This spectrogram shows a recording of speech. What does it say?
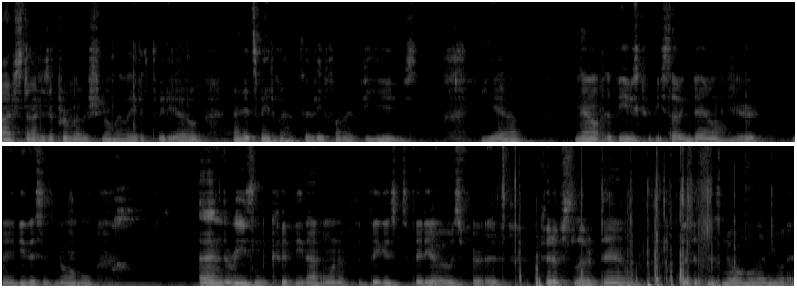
I've started a promotion on my latest video, and it's made about 35 views. Yeah. Now, the views could be slowing down here, maybe this is normal, and the reason could be that one of the biggest videos for it could have slowed down, but it is normal anyway,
